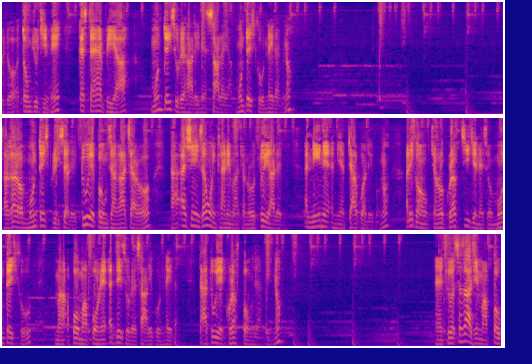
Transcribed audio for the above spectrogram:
ပြီးတော့အသုံးပြုကြည့်မယ် custom ရဲ့ဘေးက montage ဆိုတဲ့ဟာလေးနဲ့စလိုက်ရအောင် montage ကိုနှိပ်လိုက်မယ်နော် ဒါကတော့ montage preset လေသူ့ရဲ့ပုံစံကကြတော့ဒါ action ဇာတ်ဝင်ခန်းတွေမှာကျွန်တော်တို့တွေ့ရလိမ့်မယ်အနည်းနဲ့အမြန်ပြားကွက်လေးပေါ့နော်အဲ့ဒီကောင်ကျွန်တော်တို့ graph ကြည့်ခြင်းနဲ့ဆို montage ကိုဒီမှာအပေါ်မှာပုံတဲ့ edit ဆိုတဲ့စာလေးကိုနှိပ်လိုက်ဒါသူ့ရဲ့ graph ပုံစံလေးနော်အဲသူဆက်စချင်းမှာပုံ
